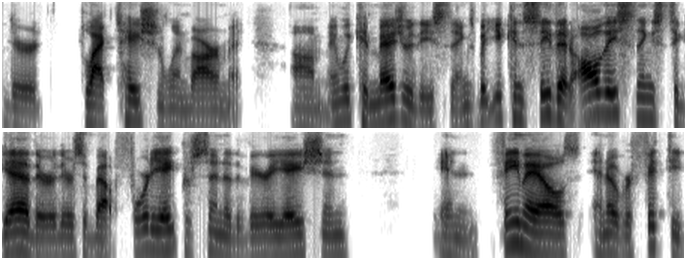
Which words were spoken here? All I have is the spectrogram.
their lactational environment. Um, and we can measure these things, but you can see that all these things together, there's about 48% of the variation in females and over 50%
